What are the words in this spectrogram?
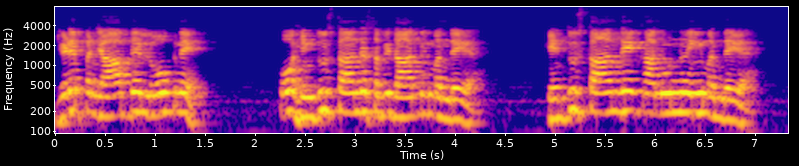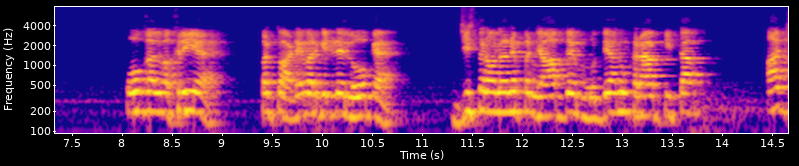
ਜਿਹੜੇ ਪੰਜਾਬ ਦੇ ਲੋਕ ਨੇ ਉਹ ਹਿੰਦੁਸਤਾਨ ਦੇ ਸੰਵਿਧਾਨ ਨੂੰ ਹੀ ਮੰਨਦੇ ਆ। ਹਿੰਦੁਸਤਾਨ ਦੇ ਕਾਨੂੰਨ ਨੂੰ ਹੀ ਮੰਨਦੇ ਆ। ਉਹ ਗੱਲ ਵੱਖਰੀ ਹੈ, ਪਰ ਤੁਹਾਡੇ ਵਰਗੇ ਜਿਹੜੇ ਲੋਕ ਹੈ, ਜਿਸ ਤਰ੍ਹਾਂ ਉਹਨਾਂ ਨੇ ਪੰਜਾਬ ਦੇ ਮੁੱਦਿਆਂ ਨੂੰ ਖਰਾਬ ਕੀਤਾ, ਅੱਜ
